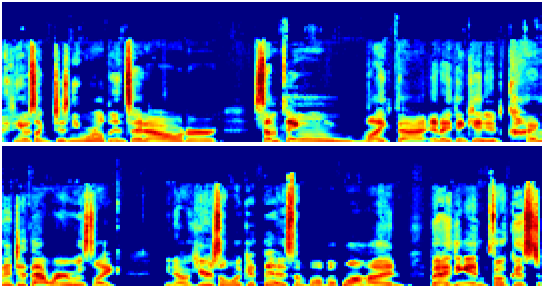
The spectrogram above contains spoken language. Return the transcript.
I think it was like Disney World Inside Out or something like that. And I think it, it kind of did that where it was like, you know, here's a look at this and blah blah blah. And but I think it focused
